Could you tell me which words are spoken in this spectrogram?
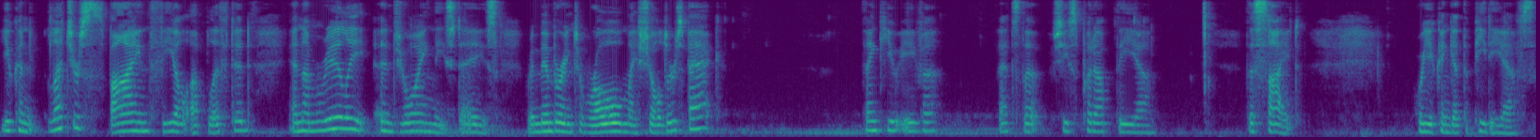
you can let your spine feel uplifted. And I'm really enjoying these days, remembering to roll my shoulders back. Thank you, Eva. That's the, she's put up the, uh, the site where you can get the PDFs.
